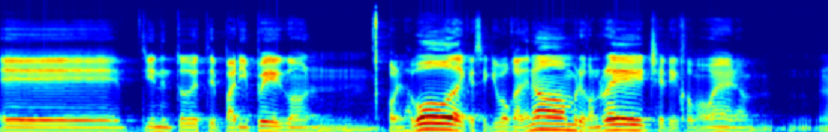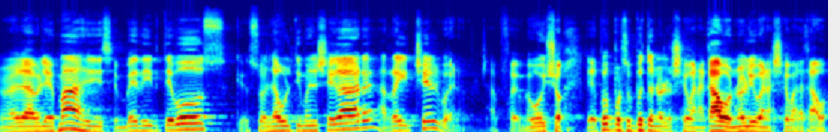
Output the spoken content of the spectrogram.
eh, tienen todo este paripé con, con la boda y que se equivoca de nombre, con Rachel, y como, bueno, no le hables más, y dice, en vez de irte vos, que sos la última en llegar, a Rachel, bueno, ya fue, me voy yo. Y después, por supuesto, no lo llevan a cabo, no lo iban a llevar a cabo.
